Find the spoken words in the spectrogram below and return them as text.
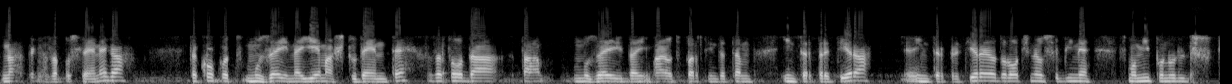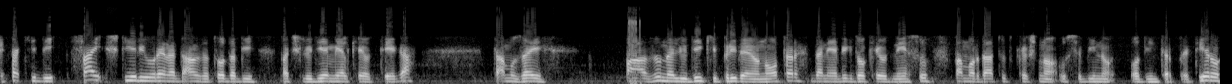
našega zaposlenega tako kot muzej najema študente, zato da ta muzej da imajo odprt in da tam interpretira, interpretirajo določene vsebine, smo mi ponudili človeka, ki bi vsaj 4 ure na dan, zato da bi pač ljudje imeli kaj od tega. Ta muzej pazil na ljudi, ki pridejo noter, da ne bi kdo kaj odnesel, pa morda tudi kakšno vsebino odinterpretiral.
